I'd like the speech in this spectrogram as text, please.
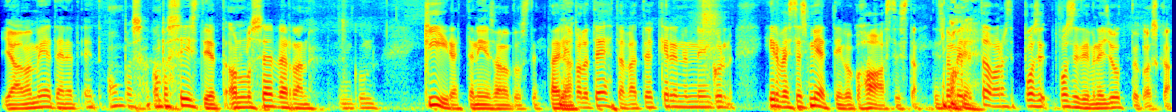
Ja mä mietin, että, että onpas, onpas siistiä, että on ollut sen verran niin kuin kiirettä niin sanotusti. Tai Ja. niin paljon tehtävää, että ei ole kerinyt niin kuin hirveästi edes miettiä koko haastista. Ja mä Okei. mietin, että tämä on varmasti posi- positiivinen juttu, koska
